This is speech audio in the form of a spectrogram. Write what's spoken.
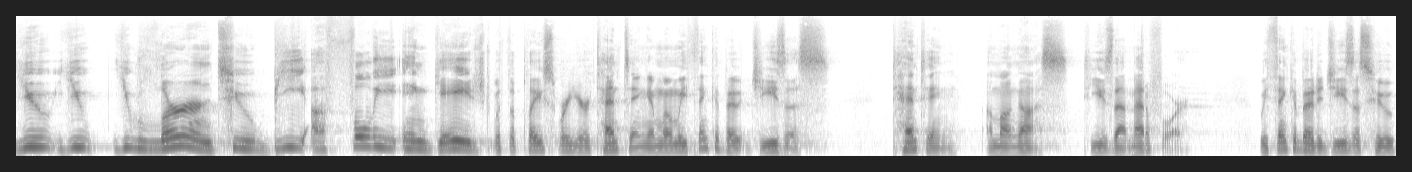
you, you, you learn to be a fully engaged with the place where you're tenting. And when we think about Jesus tenting among us, to use that metaphor, we think about a Jesus who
